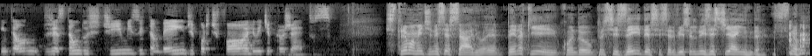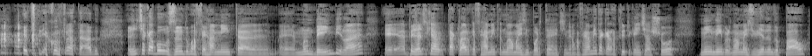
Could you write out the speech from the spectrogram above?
Então, gestão dos times e também de portfólio e de projetos extremamente necessário. É pena que quando eu precisei desse serviço ele não existia ainda, senão eu teria contratado. A gente acabou usando uma ferramenta é, Mambembe lá, é, apesar de que está claro que a ferramenta não é o mais importante, né? Uma ferramenta gratuita que a gente achou, nem lembro o nome, mas vivia dando pau.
